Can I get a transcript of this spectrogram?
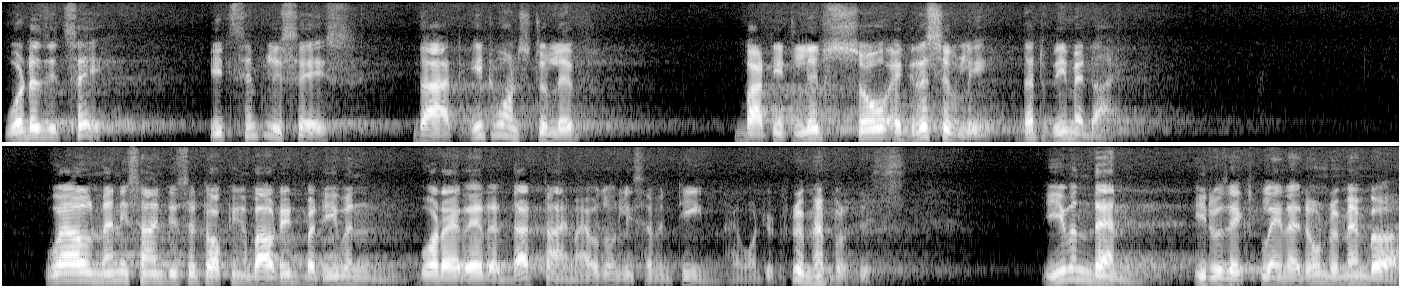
What does it say? It simply says that it wants to live, but it lives so aggressively that we may die. Well, many scientists are talking about it, but even what I read at that time, I was only seventeen, I want you to remember this. Even then, it was explained, I don't remember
